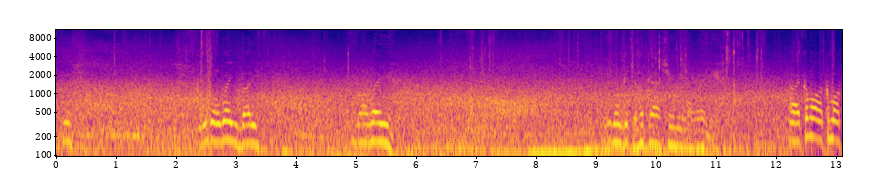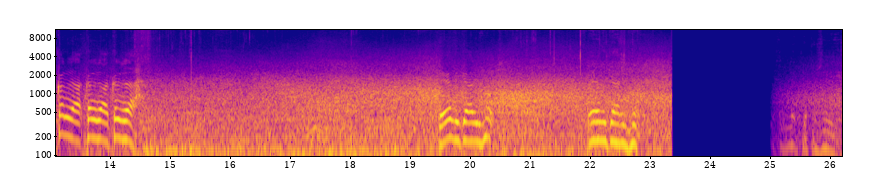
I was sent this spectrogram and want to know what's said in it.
whippers. We're gonna weigh you, buddy. We're gonna weigh you. We're gonna get your hook out, shoe, we're gonna weigh you. All right, come on, come on, cut it out, cut it out, cut it out. Barely got him hooked. Barely got him hooked. Some lip whippers in here.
